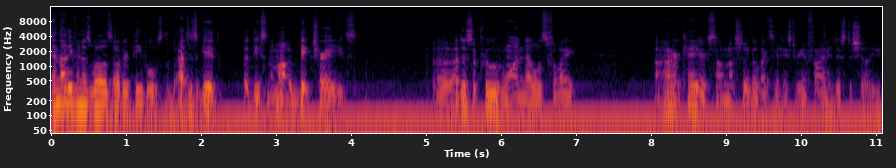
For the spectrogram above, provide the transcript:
and not even as well as other people's. I just get a decent amount of big trades. Uh, I just approved one that was for like 100k or something. I should go back to the history and find it just to show you.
